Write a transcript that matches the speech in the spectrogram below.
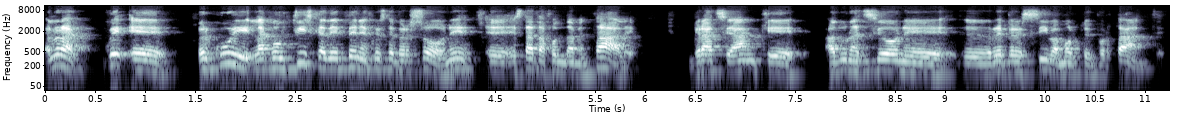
Allora, que, eh, per cui la confisca dei beni a queste persone eh, è stata fondamentale grazie anche ad un'azione eh, repressiva molto importante,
